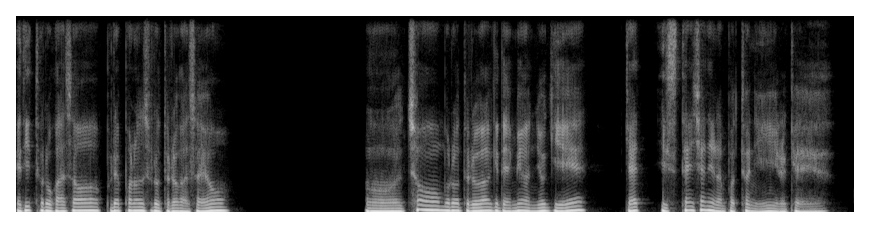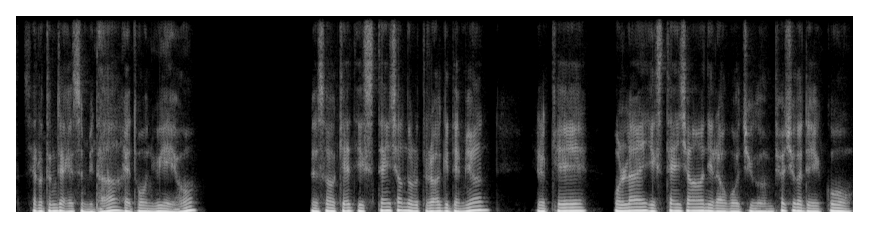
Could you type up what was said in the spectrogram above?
에디터로 가서 프레퍼런스로 들어가서요. 어, 처음으로 들어가게 되면 여기에 Get Extension이라는 버튼이 이렇게 새로 등장했습니다. 애드온 위에요. 그래서 Get Extension으로 들어가게 되면 이렇게 온라인 익스텐션이라고 지금 표시가 되어 있고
